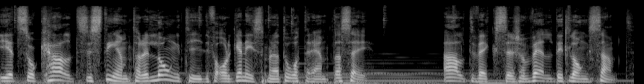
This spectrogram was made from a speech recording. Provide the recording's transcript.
I ett så kallt system tar det lång tid för organismer att återhämta sig. Allt växer så väldigt långsamt.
